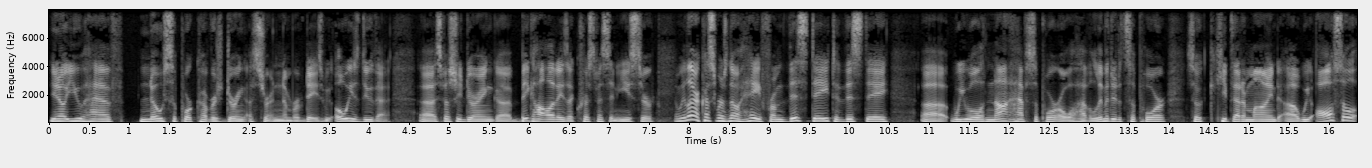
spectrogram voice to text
you know, you have no support coverage during a certain number of days. We always do that, uh, especially during uh, big holidays like Christmas and Easter. And we let our customers know, hey, from this day to this day, uh, we will not have support or we'll have limited support. So keep that in mind. Uh, we also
